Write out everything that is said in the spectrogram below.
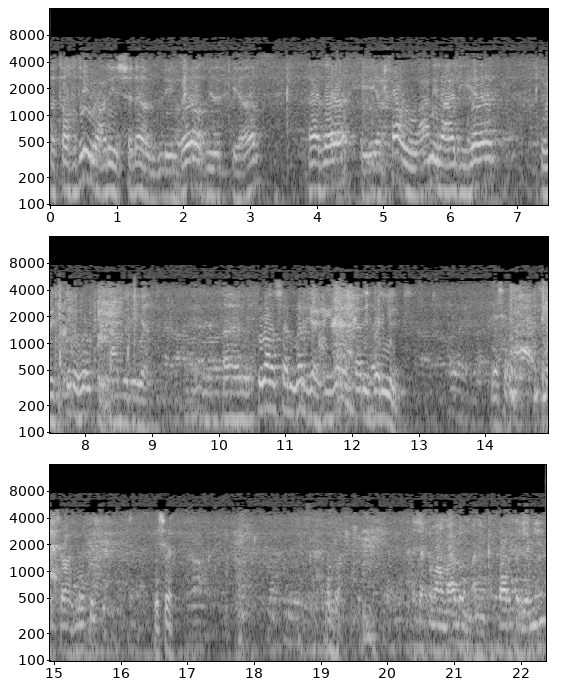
فتفضيل عليه السلام للبياض من الثياب هذا يرفعه عن العاديات ويدخله في التعبديات. الخلاصة المرجع في ذلك كان الدليل. يا شيخ سؤال ممكن يا شيخ. تفضل. شيخ كما هو معلوم أن كفارة اليمين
